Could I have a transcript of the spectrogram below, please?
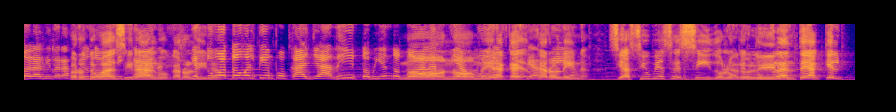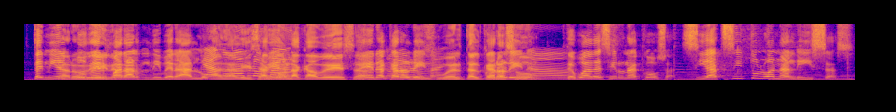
de la liberación pero te voy a decir algo, Carolina. Que estuvo todo el tiempo calladito viendo todas No, las no, diabluras mira, que Ca- se Carolina, hacían. si así hubiese sido lo que tú planteas, que él tenía el poder para liberarlo. No Analiza con la cabeza. Mira, No Carolina. Suelta el corazón. Carolina, No. te voy a decir una cosa. Si así tú lo analizas,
